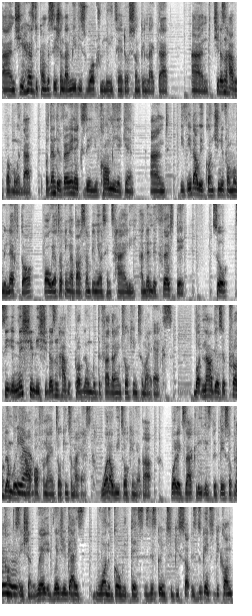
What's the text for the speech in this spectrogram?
and she hears the conversation that maybe is work related or something like that. And she doesn't have a problem with that. But then the very next day you call me again and it's either we continue from where we left off or we are talking about something else entirely. And then the third day. So see, initially she doesn't have a problem with the fact that I'm talking to my ex. But now there's a problem with Yeah. how often I am talking to my ex. What are we talking about? What exactly is the base of the Mhm. conversation? Where where do you guys want to go with this? Is this going to be so? Is this going to become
